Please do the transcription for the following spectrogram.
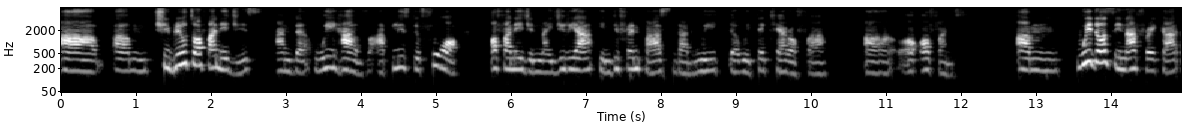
Uh, um, she built orphanages, and uh, we have at least four orphanage in Nigeria in different parts that we, uh, we take care of orphans. Um, widows in Africa,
